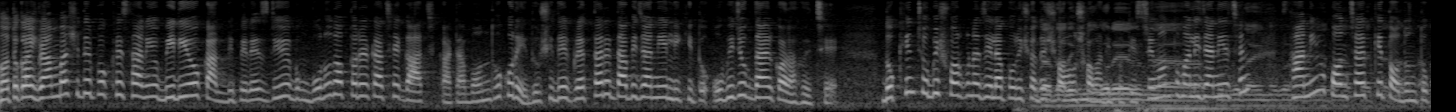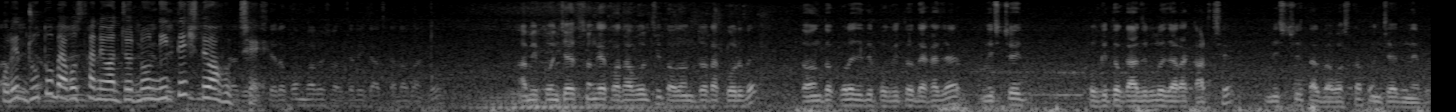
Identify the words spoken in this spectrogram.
গতকাল গ্রামবাসীদের পক্ষে স্থানীয় বিডিও কাকদ্বীপের এসডিও এবং বন দপ্তরের কাছে গাছ কাটা বন্ধ করে দোষীদের গ্রেপ্তারের দাবি জানিয়ে লিখিত অভিযোগ দায়ের করা হয়েছে। দক্ষিণ চব্বিশ পরগনা জেলা পরিষদের সহ সভাধিপতি শ্রীমন্ত মালী জানিয়েছেন স্থানীয় পঞ্চায়েতকে তদন্ত করে দ্রুত ব্যবস্থা নেওয়ার জন্য নির্দেশ দেওয়া হচ্ছে। আমি পঞ্চায়েত সঙ্গে কথা বলছি তদন্তটা করবে। তদন্ত করে যদি প্রকৃত দেখা যায় নিশ্চয়ই প্রকৃত গাছগুলো যারা কাটছে নিশ্চয়ই তার ব্যবস্থা পঞ্চায়েত নেবে।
